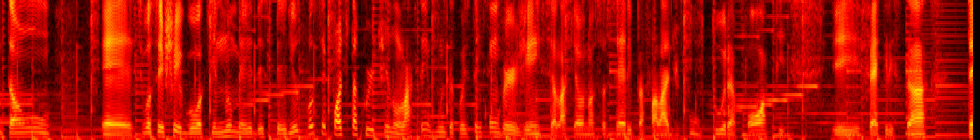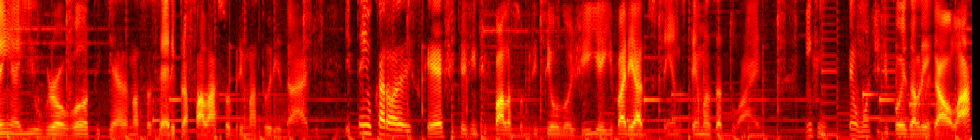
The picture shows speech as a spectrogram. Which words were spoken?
Então é, se você chegou aqui no meio desse período, você pode estar tá curtindo lá. Tem muita coisa, tem Convergência lá, que é a nossa série para falar de cultura pop e fé cristã. Tem aí o Grow Up, que é a nossa série para falar sobre maturidade. E tem o Carol Sketch, que a gente fala sobre teologia e variados temas, temas atuais. Enfim, tem um monte de coisa legal lá.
